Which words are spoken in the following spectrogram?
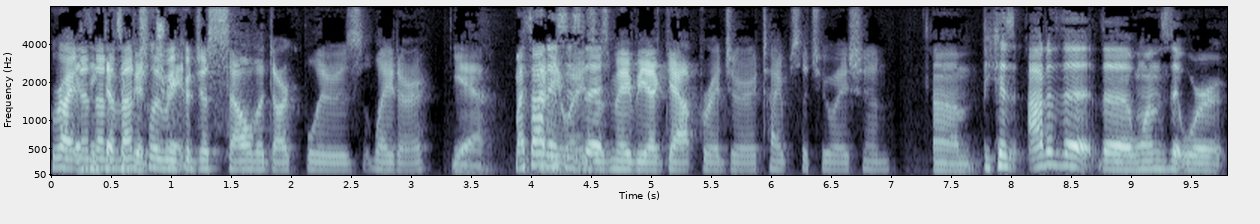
Right. I and think then eventually we could just sell the dark blues later. yeah. My thought Anyways, is, is that maybe a gap bridger type situation. um, because out of the the ones that were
